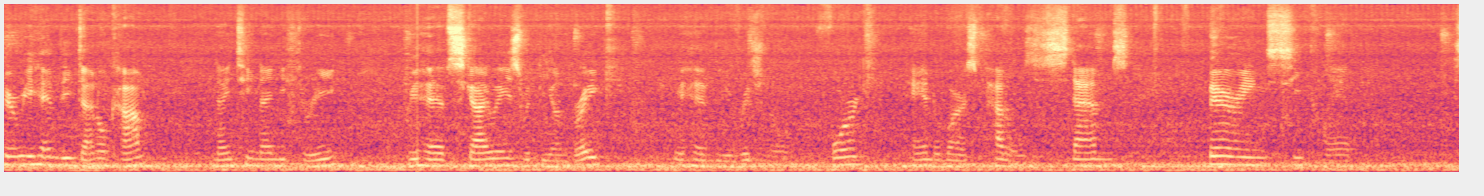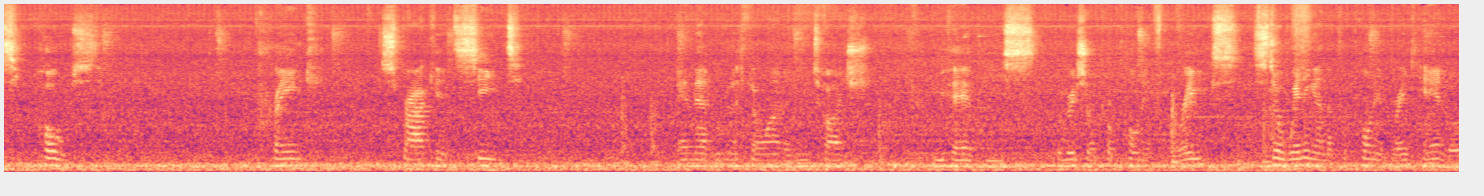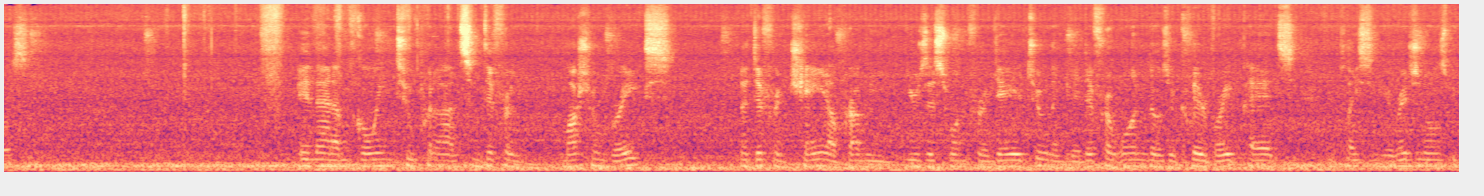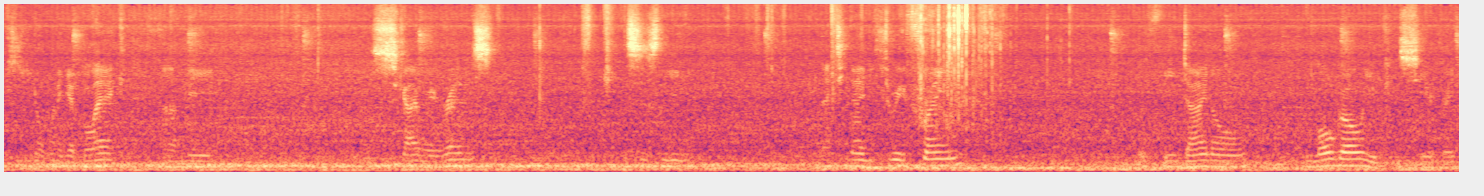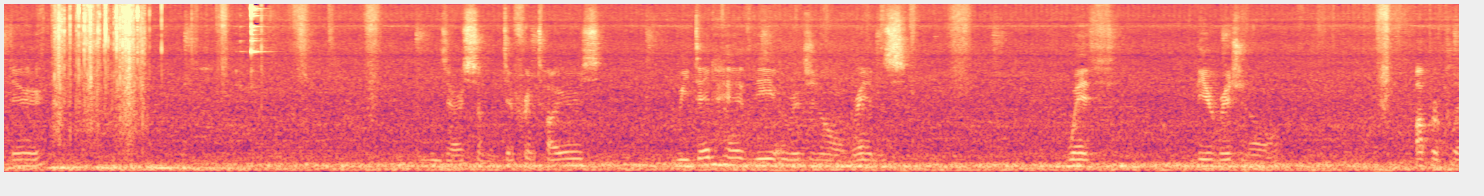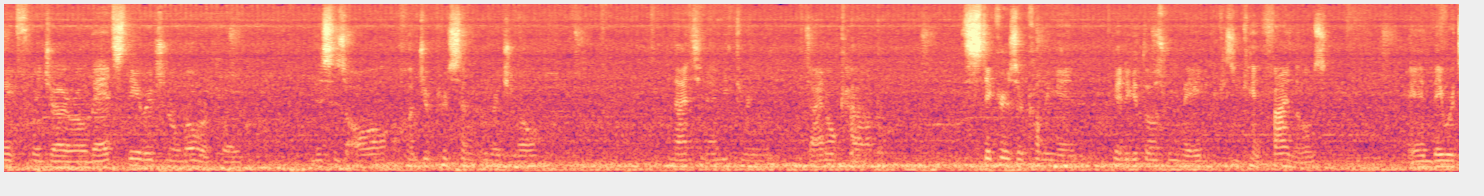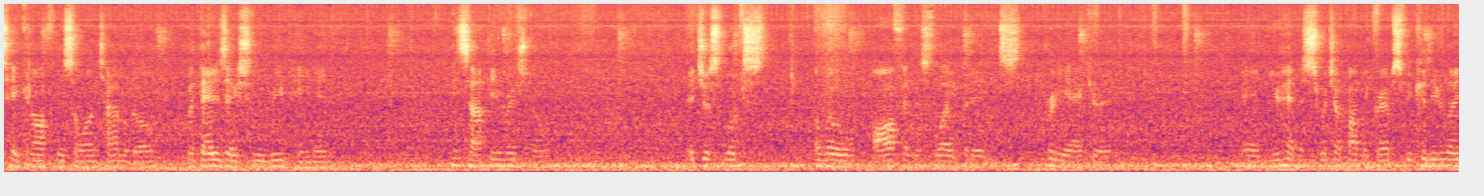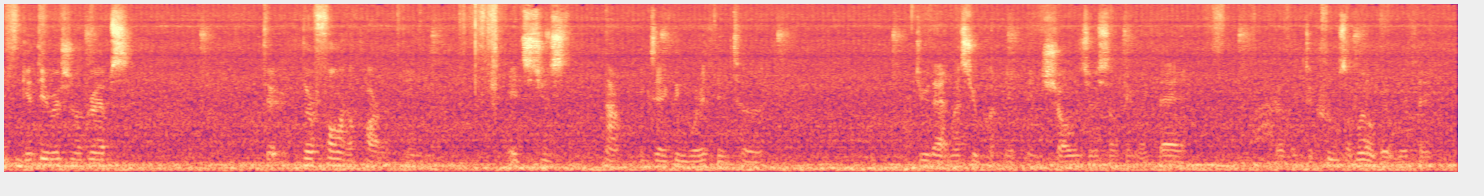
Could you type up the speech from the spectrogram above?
Here we have the Dyno Compe 1993. We have Skyways with the U-brake. We have the original fork, handlebars, pedals, stems, bearings, C clamp, C post, crank, sprocket, seat, and then we're going to throw on a new touch. We have these original proponent brakes, still waiting on the proponent brake handles. And then I'm going to put on some different mushroom brakes, a different chain. I'll probably use this one for a day or two and then get a different one. Those are clear brake pads, replacing the originals because you don't want to get black on the Skyway rims. This is the 1993 frame with the Dyno logo. You can see it right there. These are some different tires. We did have the original rims with the original upper plate for gyro. That's the original lower plate. This is all 100% original. 1993 Dyno Compe. The stickers are coming in. We had to get those remade because you can't find those. And they were taken off of this a long time ago. But that is actually repainted. It's not the original. It just looks a little off in this light, but it's pretty accurate. And you had to switch up on the grips because even though you can get the original grips, they're, they're falling apart. And it's just not exactly worth it to do that unless you're putting it in shows or something like that. Or like to cruise a little bit with it.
